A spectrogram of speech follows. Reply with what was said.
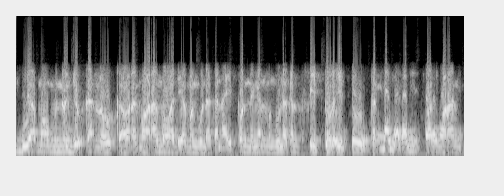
dia mau menunjukkan loh ke orang-orang bahwa dia menggunakan iPhone dengan menggunakan fitur itu. Kan banyak kan orang-orang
